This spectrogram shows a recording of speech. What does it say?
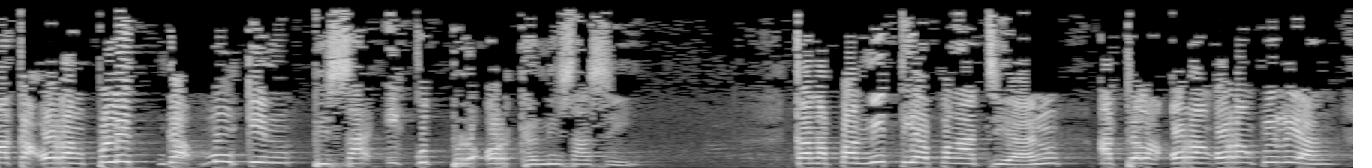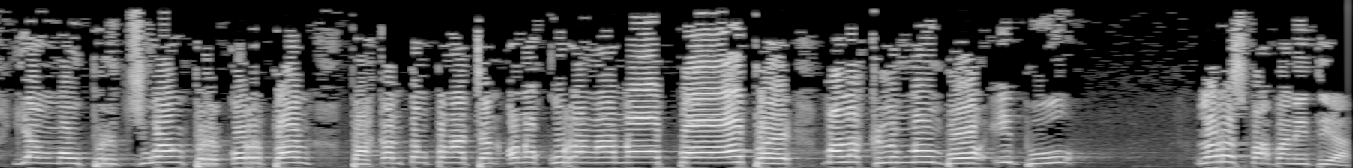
maka orang pelit nggak mungkin bisa ikut berorganisasi karena panitia pengajian adalah orang-orang pilihan yang mau berjuang, berkorban, bahkan teng pengajian ono kurangan apa baik malah gelem nombo ibu. Leres Pak Panitia.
